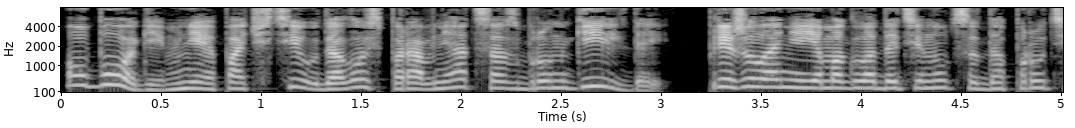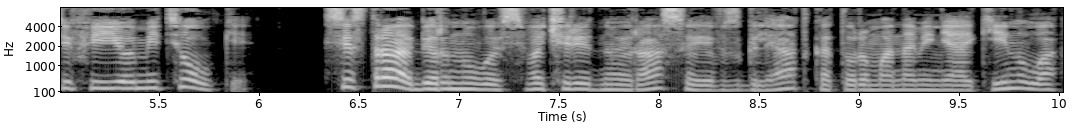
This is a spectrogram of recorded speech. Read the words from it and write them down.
«О боги, мне почти удалось поравняться с Брунгильдой. При желании я могла дотянуться до прутьев ее метелки. Сестра обернулась в очередной раз, и взгляд, которым она меня окинула,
